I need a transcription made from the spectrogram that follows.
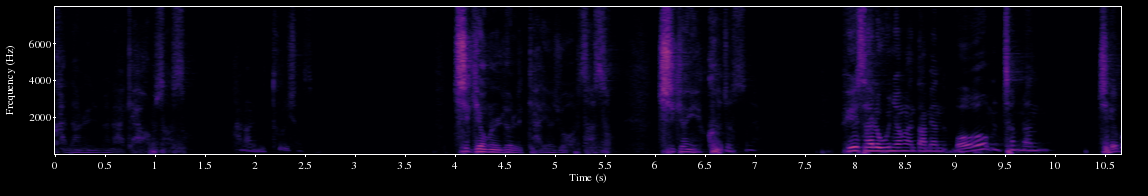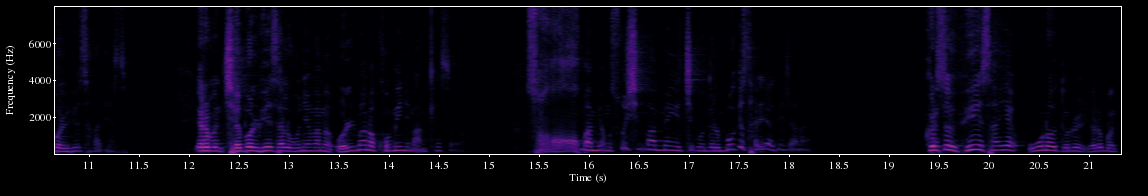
가난을 면하게 하옵소서. 하나님이 들으셨어요. 지경을 넓게 하여 주옵소서. 지경이 커졌어요. 회사를 운영한다면 엄청난 재벌 회사가 됐어요 여러분 재벌 회사를 운영하면 얼마나 고민이 많겠어요. 수만 명 수십만 명의 직원들을 먹여 살려야 되잖아요. 그래서 회사의 오너들을 여러분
